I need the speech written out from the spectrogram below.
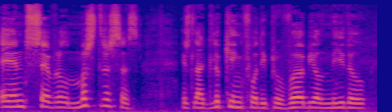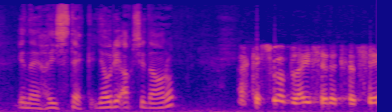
and several mistresses is like looking for the proverbial needle in a haystack. Jou reaksie daarop? Ek is so bly sy het dit gesê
